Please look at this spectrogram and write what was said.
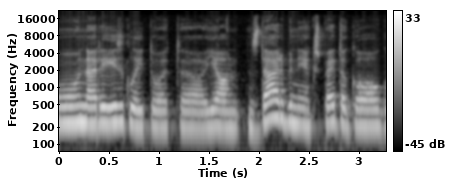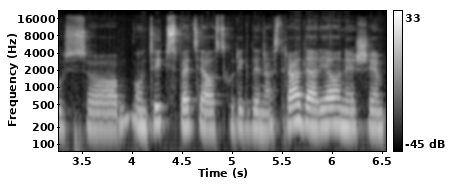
Un arī izglītot uh, jaunatnes darbiniekus, pedagogus uh, un citus speciālistus, kur ikdienā strādā ar jauniešiem,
